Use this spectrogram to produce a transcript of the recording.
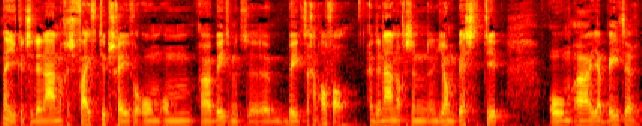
Nou, je kunt ze daarna nog eens vijf tips geven om, om uh, beter, met, uh, beter te gaan afvallen. En daarna nog eens een, jouw beste tip om ja, beter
